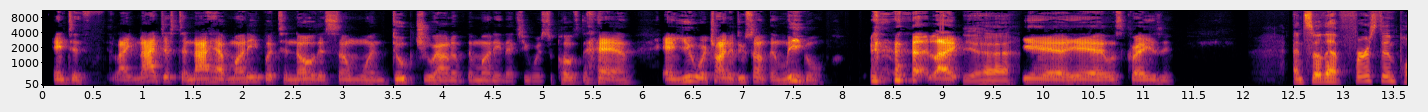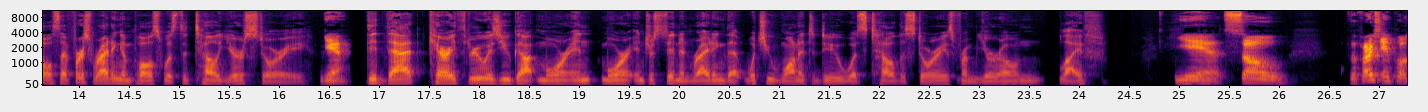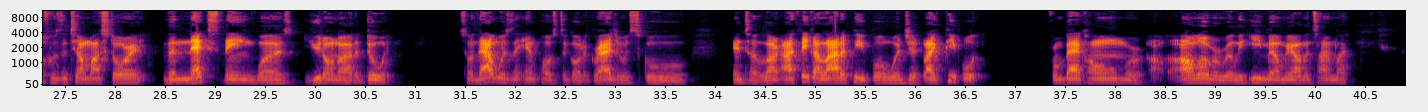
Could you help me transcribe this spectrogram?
and to like not just to not have money, but to know that someone duped you out of the money that you were supposed to have, and you were trying to do something legal. like yeah, yeah, yeah, it was crazy. And so that first impulse, that first writing impulse was to tell your story. Yeah. Did that carry through as you got more in more interested in writing that what you wanted to do was tell the stories from your own life? Yeah. So the first impulse was to tell my story. The next thing was you don't know how to do it. So that was the impulse to go to graduate school and to learn. I think a lot of people would just like people from back home or all over really email me all the time like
